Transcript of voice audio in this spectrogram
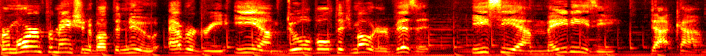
For more information about the new Evergreen EM dual voltage motor, visit ecmmadeeasy.com.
